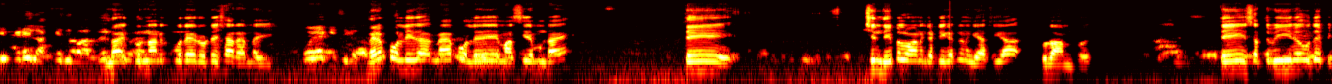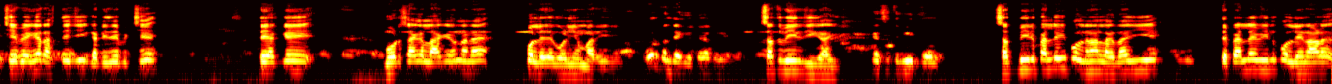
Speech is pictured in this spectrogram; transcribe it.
ਕਿ ਕਿਹੜੇ ਇਲਾਕੇ ਦੀ ਬਾਤ ਹੈ ਮੈਂ ਗੁਰੂ ਨਾਨਕਪੁਰੇ ਰੋਡੇ ਸ਼ਹਿਰ ਰਹਿੰਦਾ ਜੀ। ਹੋਇਆ ਕੀ ਸੀਗਾ? ਮੇਰਾ ਭੋਲੇ ਦਾ ਮੈਂ ਭੋਲੇ ਦੇ ਮਾਸੀ ਦਾ ਮੁੰਡਾ ਹੈ। ਤੇ ਛਿੰਦੀ ਪਹਿਲਵਾਨ ਗੱਡੀ ਕੱਢਣ ਗਿਆ ਸੀਗਾ ਗੁਦਾਮ ਤੋਂ। ਤੇ ਸਤਵੀਰ ਉਹਦੇ ਪਿੱਛੇ ਪੈ ਗਿਆ ਰਸਤੇ 'ਚ ਹੀ ਗੱਡੀ ਦੇ ਪਿੱਛੇ। ਤੇ ਅੱਗੇ ਮੋਟਰਸਾਈਕਲ ਲਾ ਕੇ ਉਹਨਾਂ ਨੇ ਭੋਲੇ ਦੇ ਗੋਲੀਆਂ ਮਾਰੀ ਜੀ। ਹੋਰ ਬੰਦੇ ਕਿਉਂ ਤੇਰਾ ਗੋਲੀ ਮਾਰੀ ਸਤਵੀਰ ਜੀ ਕਿ ਸਤਵੀਰ ਕੋਲ ਸਤਵੀਰ ਪਹਿਲੇ ਵੀ ਭੋਲੇ ਨਾਲ ਲੱਗਦਾ ਜੀ ਇਹ। ਤੇ ਪਹਿਲੇ ਵੀ ਇਹਨੂੰ ਭੋਲੇ ਨਾਲ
